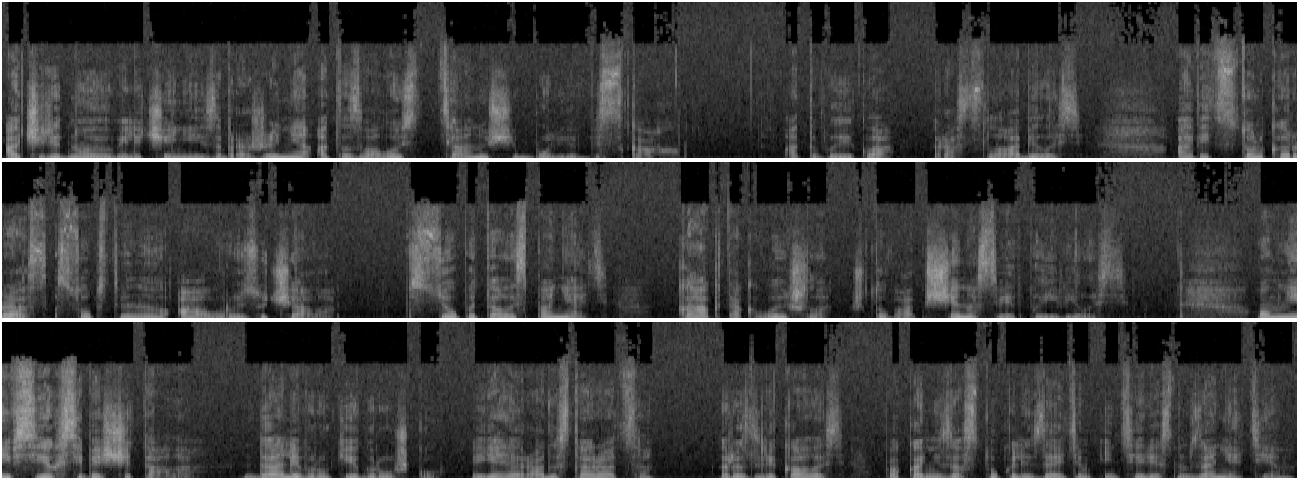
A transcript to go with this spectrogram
Очередное увеличение изображения отозвалось тянущей болью в висках. Отвыкла, расслабилась. А ведь столько раз собственную ауру изучала. Все пыталась понять, как так вышло, что вообще на свет появилась. Умнее всех себя считала. Дали в руки игрушку, я и рада стараться. Развлекалась, пока не застукали за этим интересным занятием.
